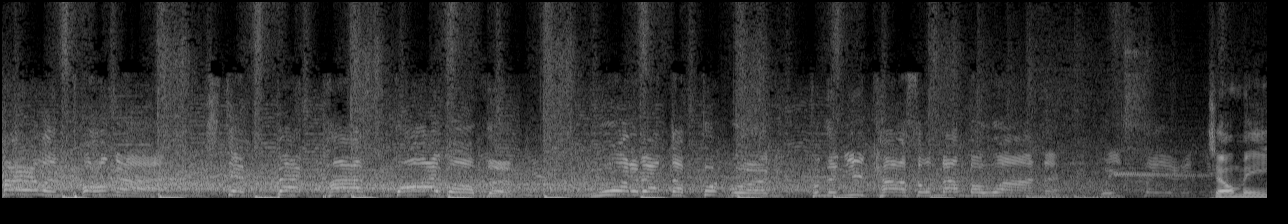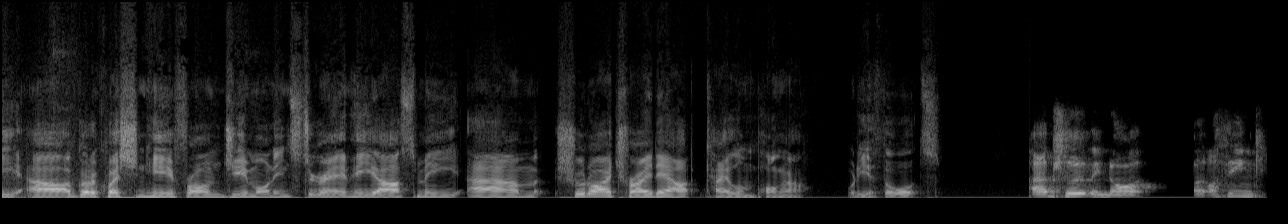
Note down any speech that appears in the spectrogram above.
Kalyn Ponga steps back five of them. What about the footwork from the Newcastle number one? We see Tell me, uh, I've got a question here from Jim on Instagram. He asked me, um, should I trade out Kalyn Ponga? What are your thoughts? Absolutely not. I think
